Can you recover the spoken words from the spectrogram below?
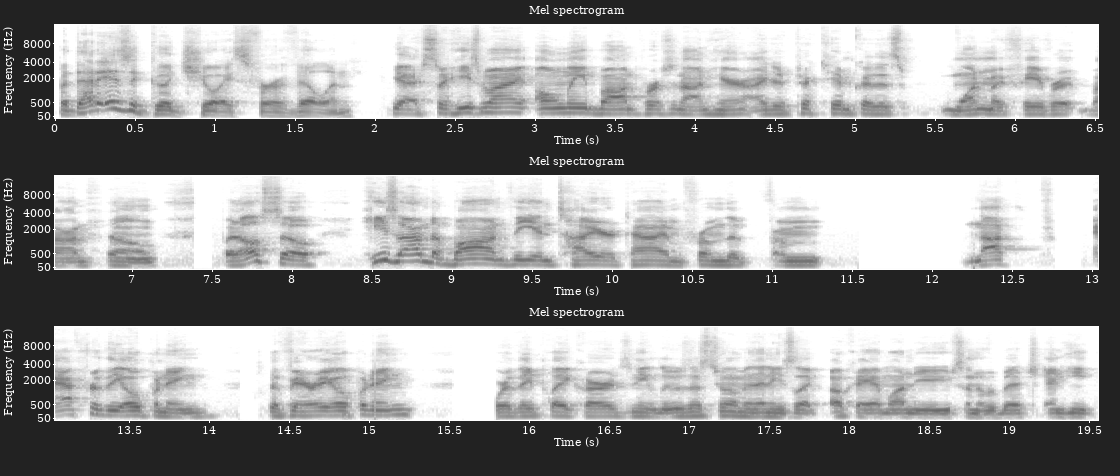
But that is a good choice for a villain. Yeah, so he's my only Bond person on here. I just picked him because it's one of my favorite Bond film, but also he's on the Bond the entire time from the from not after the opening, the very opening where they play cards and he loses to him, and then he's like, "Okay, I'm on to you, you son of a bitch," and he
